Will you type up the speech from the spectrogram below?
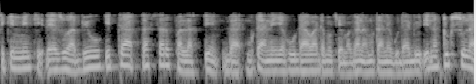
cikin minti ɗaya zuwa biyu ita ƙasar palestine da mutanen yahudawa da muke magana mutane guda biyu ɗin nan duk suna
